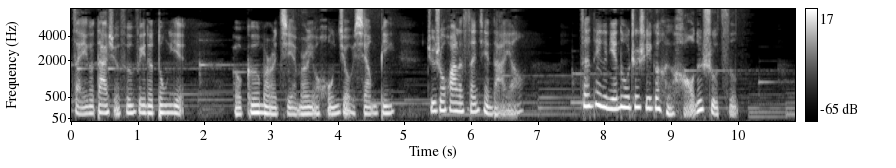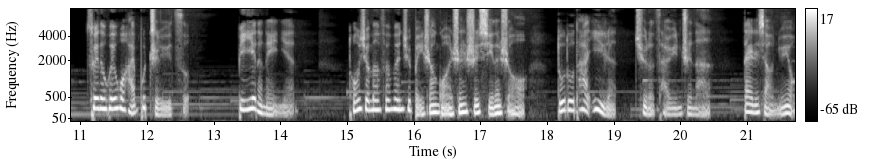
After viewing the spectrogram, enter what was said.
在一个大雪纷飞的冬夜，有哥们儿姐们儿，有红酒香槟，据说花了三千大洋。在那个年头，这是一个很豪的数字。崔的挥霍还不止于此。毕业的那一年，同学们纷纷去北上广深实习的时候，独独他一人去了彩云之南，带着小女友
